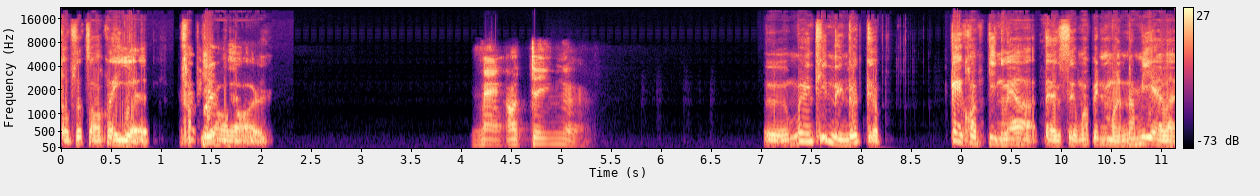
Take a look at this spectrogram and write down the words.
ตบสักสองก็ไอ้เหี้ยอะขับพี่รอยแม่งเอาจริงเหรอเออไม่งที่หนึ่งก็เกือบใกล้ความจริงแล้วอะแต่เสือกมาเป็นหมันน้ำเหี้ยอะไร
